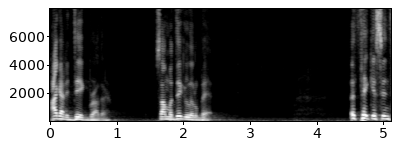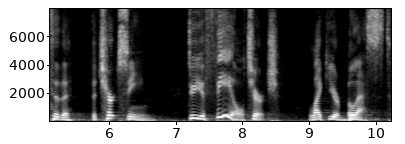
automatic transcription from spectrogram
I got to dig, brother. So I'm going to dig a little bit. Let's take us into the, the church scene. Do you feel, church, like you're blessed?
